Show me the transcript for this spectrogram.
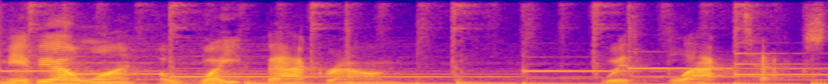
Maybe I want a white background with black text.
